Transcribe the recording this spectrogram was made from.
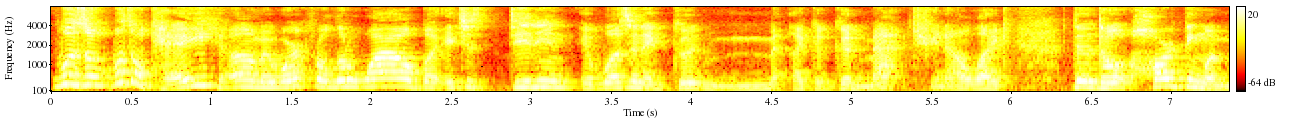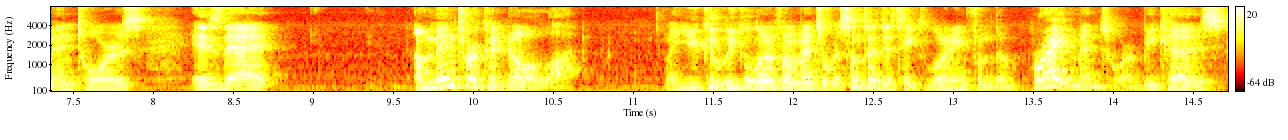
was was okay. Um, it worked for a little while, but it just didn't. It wasn't a good like a good match. You know, like the the hard thing with mentors is that a mentor could know a lot. You could you could learn from a mentor, but sometimes it takes learning from the right mentor because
